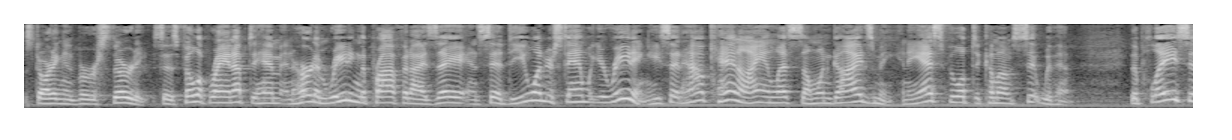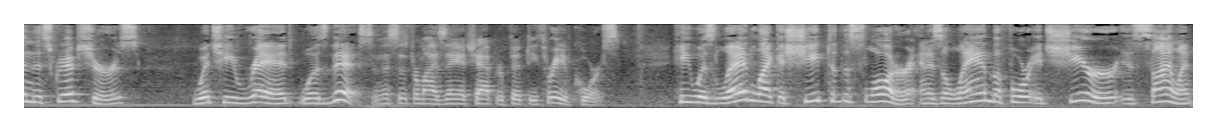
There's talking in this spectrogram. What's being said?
starting in verse 30, says Philip ran up to him and heard him reading the prophet Isaiah and said, Do you understand what you're reading? He said, How can I unless someone guides me? And he asked Philip to come up and sit with him. The place in the scriptures which he read was this, and this is from Isaiah chapter 53, of course. He was led like a sheep to the slaughter, and as a lamb before its shearer is silent,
